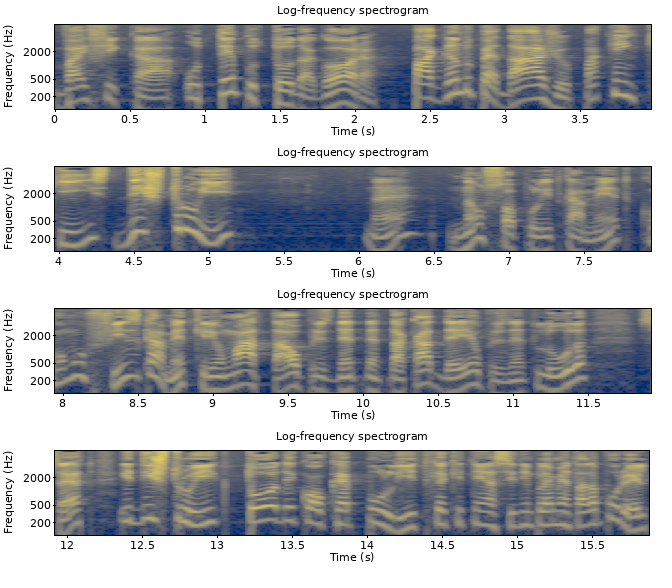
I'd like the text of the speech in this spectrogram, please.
vai ficar o tempo todo agora pagando pedágio para quem quis destruir, né? não só politicamente, como fisicamente. Queriam matar o presidente dentro da cadeia, o presidente Lula, certo? E destruir toda e qualquer política que tenha sido implementada por ele.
